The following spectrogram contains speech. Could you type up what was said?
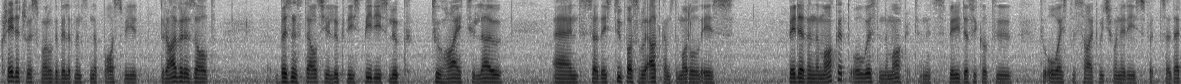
credit risk model developments in the past where you drive a result, business tells you, look, these PDs look too high, too low. And so there's two possible outcomes. The model is better than the market or worse than the market, and it's very difficult to to always decide which one it is. But so that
